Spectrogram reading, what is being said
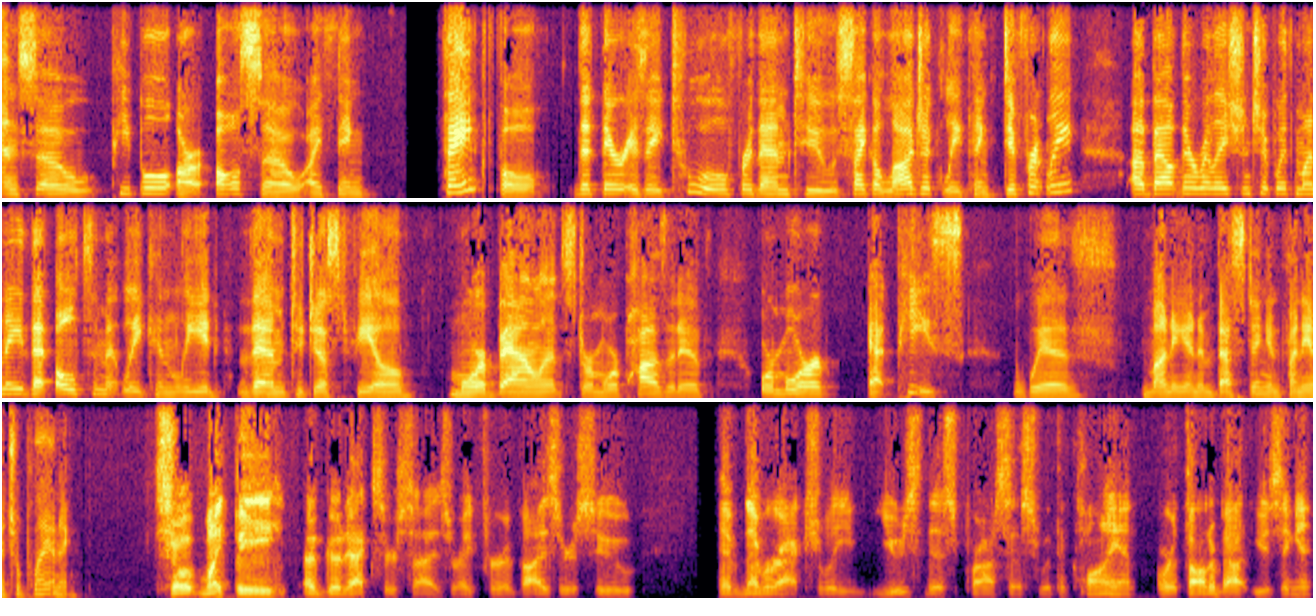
And so people are also, I think, thankful that there is a tool for them to psychologically think differently about their relationship with money that ultimately can lead them to just feel more balanced or more positive or more at peace with money and investing and financial planning. So it might be a good exercise, right, for advisors who have never actually used this process with a client or thought about using it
